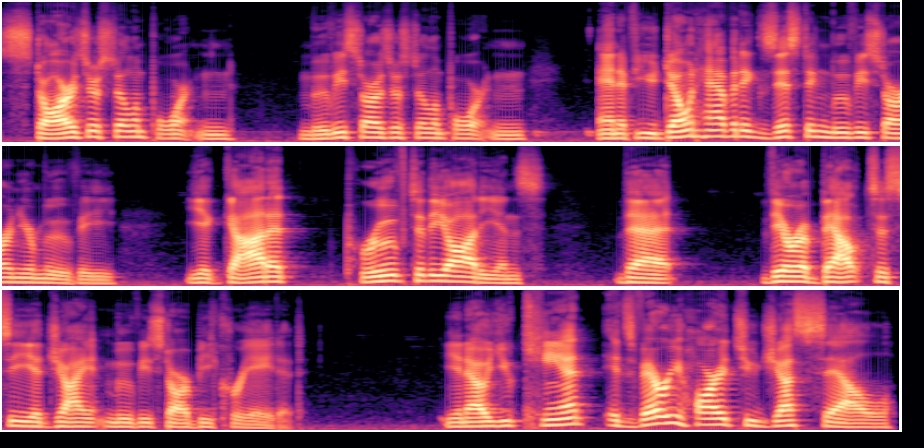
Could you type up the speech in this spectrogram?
stars are still important, movie stars are still important, and if you don't have an existing movie star in your movie, you gotta prove to the audience that they're about to see a giant movie star be created. You know, you can't, it's very hard to just sell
